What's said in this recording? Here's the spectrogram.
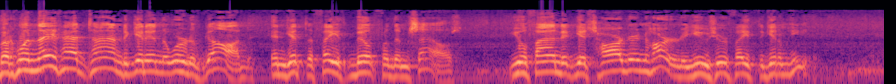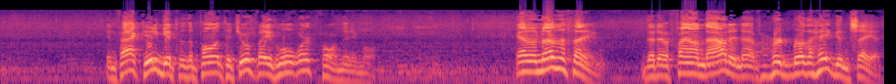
But when they've had time to get in the Word of God and get the faith built for themselves, you'll find it gets harder and harder to use your faith to get them healed. In fact, it'll get to the point that your faith won't work for them anymore. And another thing that I've found out, and I've heard Brother Hagin say it,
